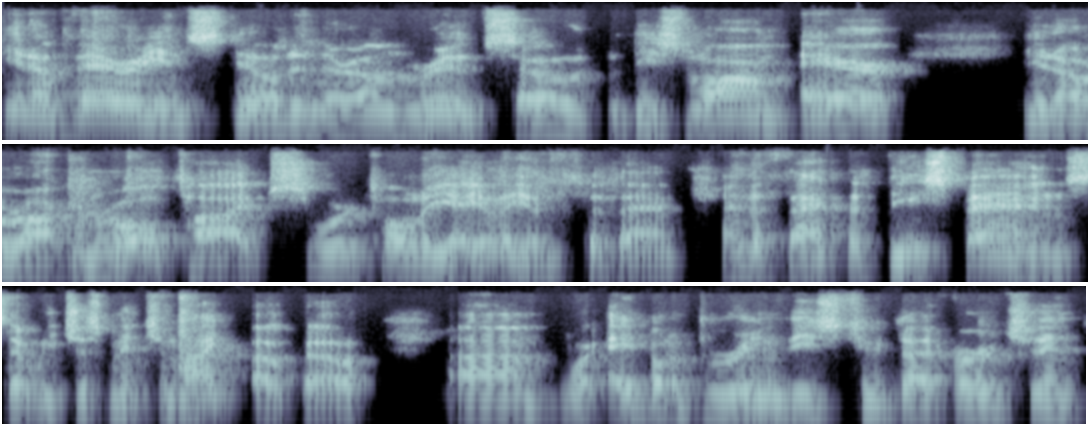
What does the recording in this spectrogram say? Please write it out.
you know, very instilled in their own roots. So these long hair, you know, rock and roll types were totally alien to them. And the fact that these bands that we just mentioned, like Poco, um, were able to bring these two divergent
